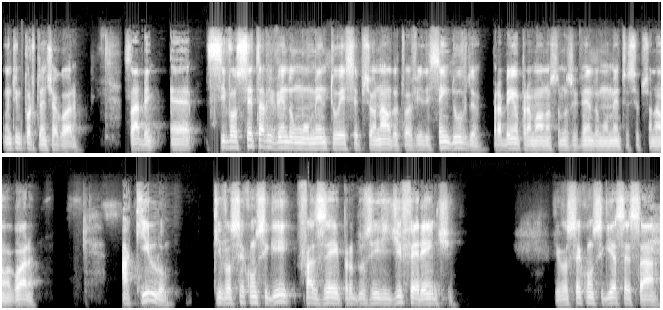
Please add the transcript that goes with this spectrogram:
muito importante agora. Sabem, é, se você está vivendo um momento excepcional da tua vida, e sem dúvida, para bem ou para mal, nós estamos vivendo um momento excepcional agora, aquilo que você conseguir fazer e produzir de diferente, que você conseguir acessar,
